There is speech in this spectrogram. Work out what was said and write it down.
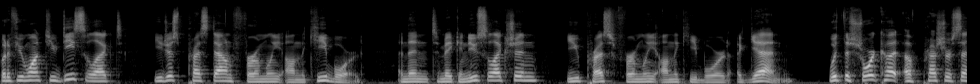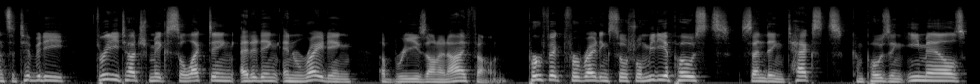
but if you want to deselect, you just press down firmly on the keyboard. And then to make a new selection, you press firmly on the keyboard again. With the shortcut of pressure sensitivity, 3D Touch makes selecting, editing, and writing a breeze on an iPhone. Perfect for writing social media posts, sending texts, composing emails,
